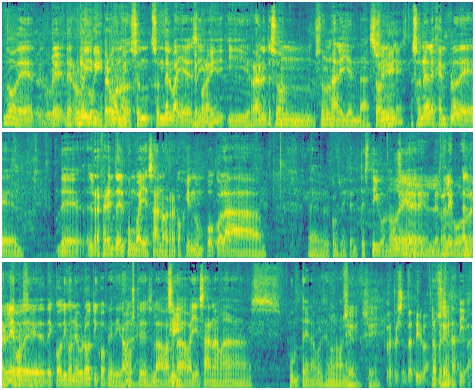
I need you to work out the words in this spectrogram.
No, de, de, de Rubí, pero de bueno, Rubí. Son, son del Vallés De y, por ahí. y realmente son, son una leyenda. Son, Sí. son el ejemplo de, de- el referente del punk vallesano, recogiendo un poco la el- ¿cómo se dice? el testigo, ¿no? Sí, el- el relevo. el relevo de, Sí. de Código Neurótico, que digamos Vale. que es la banda Sí. vallesana más puntera, por decirlo de una Sí, manera. sí. Representativa. Representativa.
